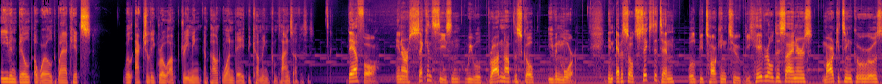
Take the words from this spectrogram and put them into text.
even build a world where kids will actually grow up dreaming about one day becoming compliance officers. Therefore, in our second season, we will broaden up the scope even more. In episodes 6 to 10, we'll be talking to behavioral designers, marketing gurus,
